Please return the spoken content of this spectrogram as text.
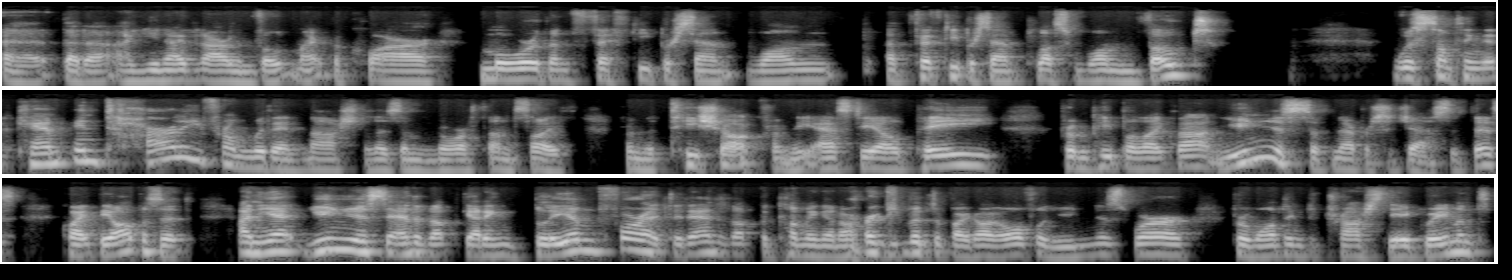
uh, that a, a, United Ireland vote might require more than fifty percent one uh, fifty percent plus one vote was something that came entirely from within nationalism, north and south, from the Taoiseach, from the SDLP, from people like that. Unionists have never suggested this, quite the opposite. And yet, unionists ended up getting blamed for it. It ended up becoming an argument about how awful unionists were for wanting to trash the agreement.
